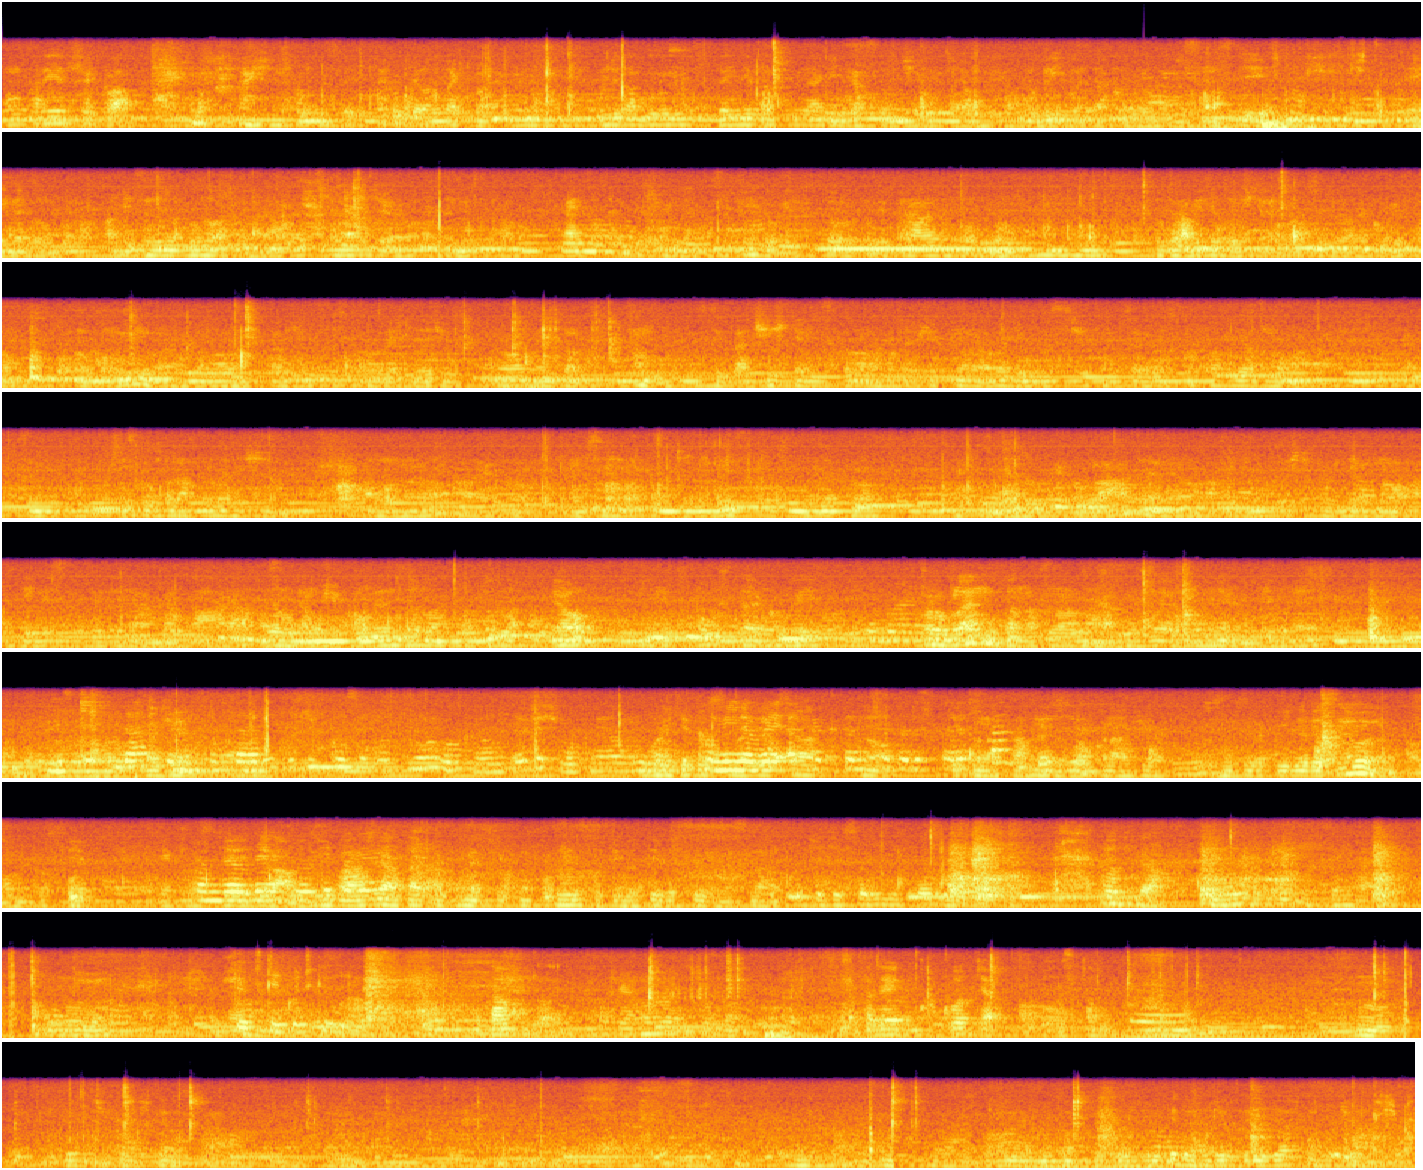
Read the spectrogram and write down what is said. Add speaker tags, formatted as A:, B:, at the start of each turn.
A: on tady je překlad. Takže to musím takhle. Takže tam budu mít stejně tam budu nějaký kasniček, třeba dobrý bude takový místnosti, dejme to. A teď jsem se na to dal kamarádeček, že jo, a ten mi říkal, je to tady to, to, to, to vypadá jako to, to teda bych to ještě jako v tom, v tom komínu, ale říkal, že to skoro vejde, že jo, oni to tam prostě začištěný skoro bude ti to
B: Komínový
A: smrdit a-
B: efekt, ten
A: no,
B: se to dostane
A: to
B: zpátky, že
A: jsem si takovýhle věci neuvědomil. A on prostě, jak
B: Tam
A: prostě
B: byl
A: dělá
B: velký
A: výváře a
B: pověst.
A: tak, tak hned všechno si tyhle ty věci vymyslel.
C: Určitě se líbí
A: No.
D: Všechny kočky u nás.
A: Tam to je. Tady je koťa. Tam. No, čekáš ty rozpráva. Ty dohody, které děláš na začátku, to je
